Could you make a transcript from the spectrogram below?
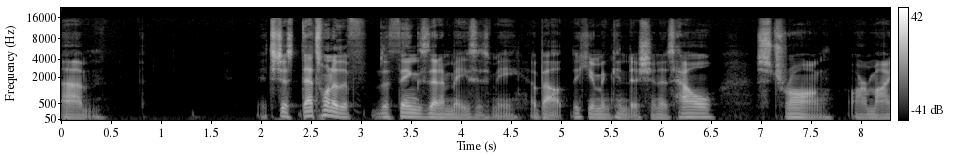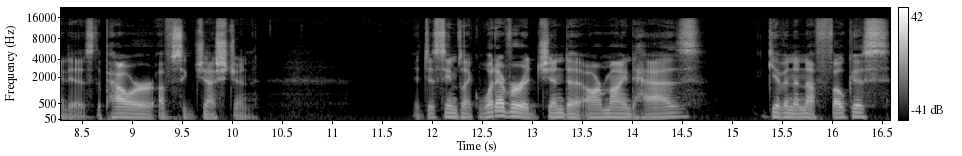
Um, it's just that's one of the the things that amazes me about the human condition is how strong our mind is, the power of suggestion. It just seems like whatever agenda our mind has, given enough focus,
